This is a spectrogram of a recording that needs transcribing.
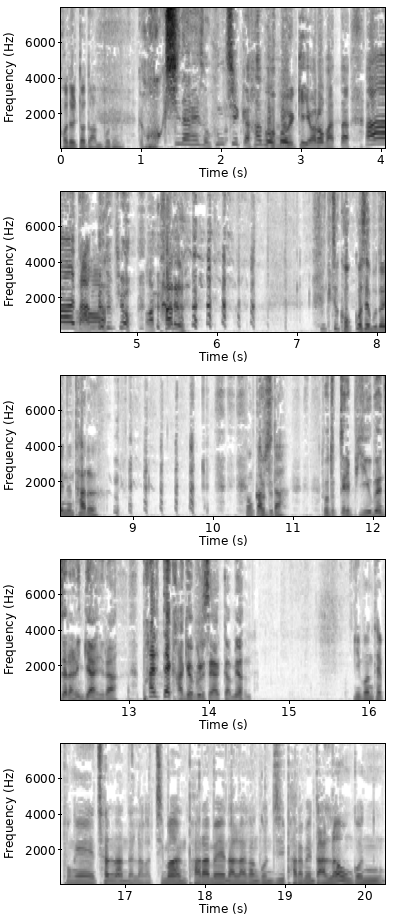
거들떠도 안 보는. 그러니까 혹시나 해서 훔칠까 하고 이렇게 열어봤다. 아 담배도 펴. 아 타르. 시트 곳곳에 묻어있는 타르. 똥값이다. 도둑들이 비흡연자라는 게 아니라 팔 때 가격을 생각하면 이번 태풍에 차는 안 날아갔지만 바람에 날아간 건지 바람에 날아온 건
